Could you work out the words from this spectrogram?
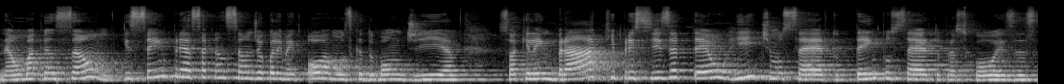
né, uma canção que sempre é essa canção de acolhimento, ou a música do bom dia, só que lembrar que precisa ter o ritmo certo, o tempo certo para as coisas.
